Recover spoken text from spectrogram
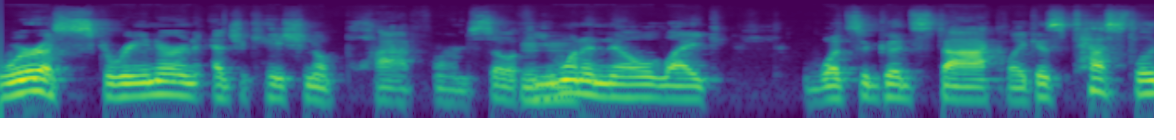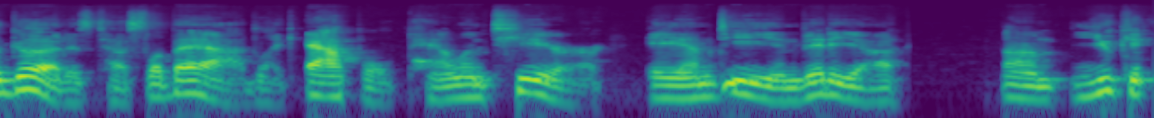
we're a screener and educational platform so if you Mhm. want to know like what's a good stock? Like, is Tesla good? Is Tesla bad? Like Apple, Palantir, AMD, Nvidia. Um, you can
